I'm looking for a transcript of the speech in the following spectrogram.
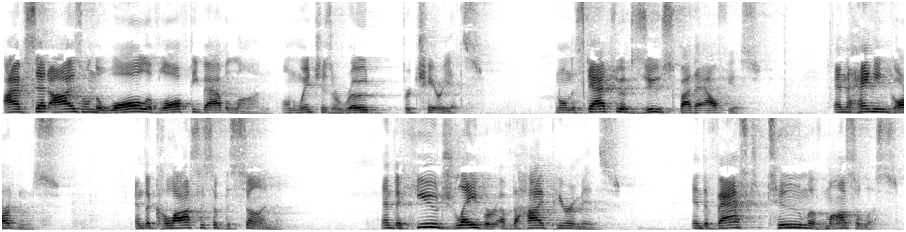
I have set eyes on the wall of lofty Babylon, on which is a road for chariots, and on the statue of Zeus by the Alpheus, and the hanging gardens, and the colossus of the sun, and the huge labor of the high pyramids, and the vast tomb of Mausolus.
